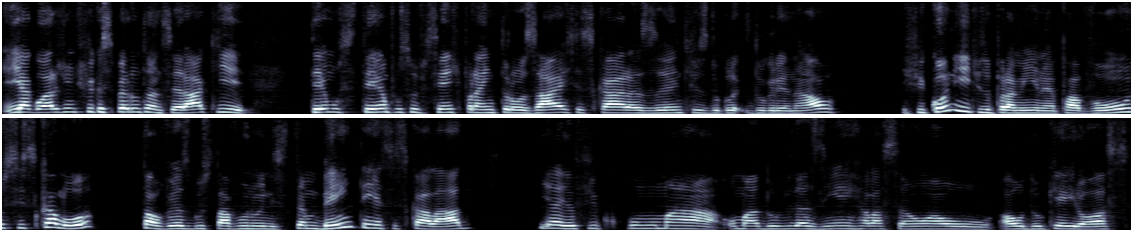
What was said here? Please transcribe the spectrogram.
E agora a gente fica se perguntando, será que temos tempo suficiente para entrosar esses caras antes do, do Grenal? E ficou nítido para mim, né? Pavon se escalou, talvez Gustavo Nunes também tenha se escalado, e aí eu fico com uma, uma duvidazinha em relação ao, ao Duqueiroz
